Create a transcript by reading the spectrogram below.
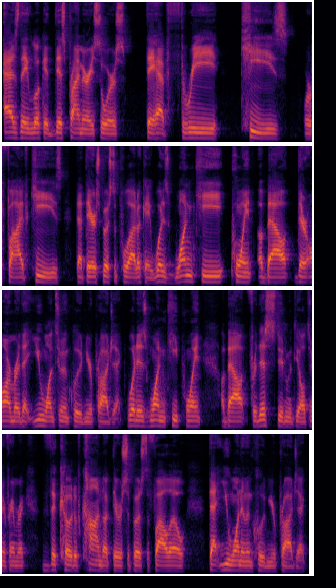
as they look at this primary source, they have three keys or five keys that they're supposed to pull out, okay, what is one key point about their armor that you want to include in your project? What is one key point about, for this student with the alternate framework, the code of conduct they were supposed to follow that you want to include in your project?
